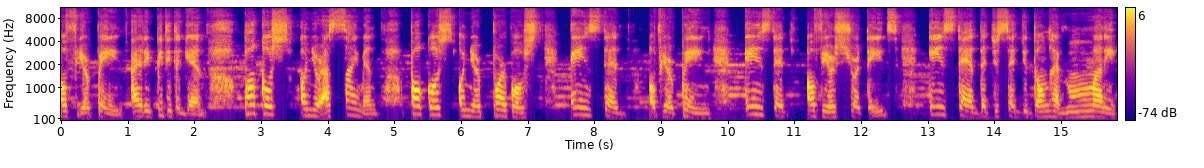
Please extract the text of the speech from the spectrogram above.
of your pain. I repeat it again. Focus on your assignment. Focus on your purpose instead of your pain, instead of your shortage. Instead that you said you don't have money,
